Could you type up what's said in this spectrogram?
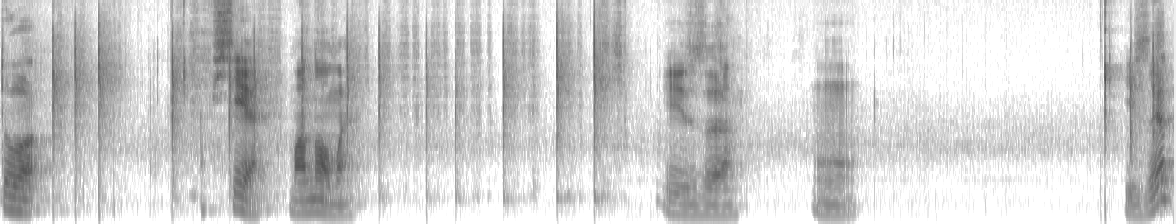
то все мономы из, из z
